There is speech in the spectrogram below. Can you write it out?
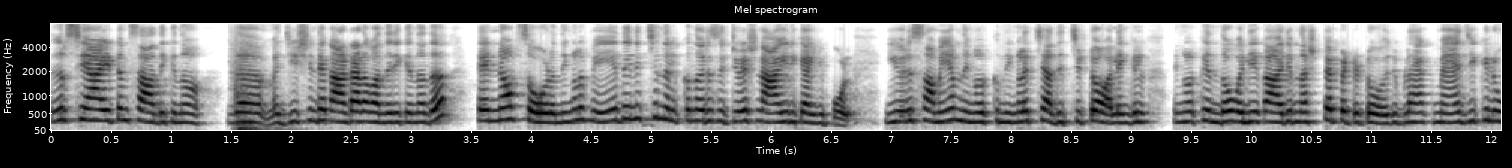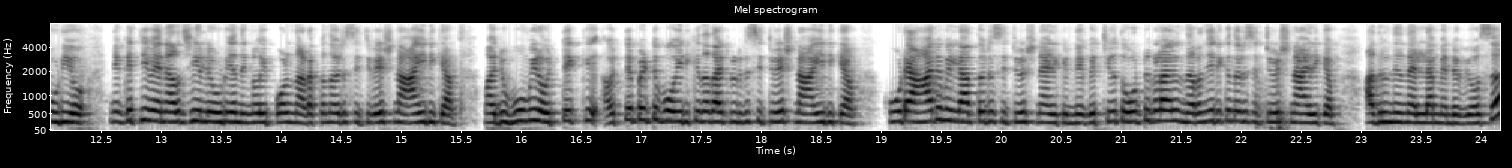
തീർച്ചയായിട്ടും സാധിക്കുന്നു. ദ മജീഷ്യന്റെ കാർഡാണ് വന്നിരിക്കുന്നത്. ടെൻ ഓഫ് സോൾ നിങ്ങൾ വേദനിച്ച് നിൽക്കുന്ന ഒരു സിറ്റുവേഷൻ ആയിരിക്കാം ഇപ്പോൾ ഈ ഒരു സമയം നിങ്ങൾക്ക് നിങ്ങളെ ചതിച്ചിട്ടോ അല്ലെങ്കിൽ നിങ്ങൾക്ക് എന്തോ വലിയ കാര്യം നഷ്ടപ്പെട്ടിട്ടോ ഒരു ബ്ലാക്ക് മാജിക്കിലൂടെയോ നെഗറ്റീവ് എനർജിയിലൂടെയോ നിങ്ങൾ ഇപ്പോൾ നടക്കുന്ന ഒരു സിറ്റുവേഷൻ ആയിരിക്കാം. മരുഭൂമിയിൽ ഒറ്റയ്ക്ക് ഒറ്റപ്പെട്ടു പോയിരിക്കുന്നതായിട്ടുള്ള ഒരു സിറ്റുവേഷൻ ആയിരിക്കാം. കൂടെ ആരുമില്ലാത്ത ഒരു സിറ്റുവേഷൻ ആയിരിക്കും. നെഗറ്റീവ് തോട്ടുകളാൽ നിറഞ്ഞിരിക്കുന്ന ഒരു സിറ്റുവേഷൻ ആയിരിക്കും. അതിൽ നിന്നെല്ലാം എന്റെ വ്യൂസ്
